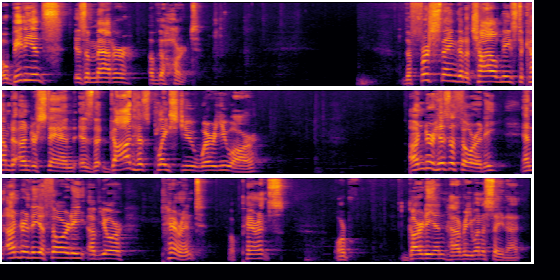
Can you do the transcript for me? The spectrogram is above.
Obedience is a matter of the heart. The first thing that a child needs to come to understand is that God has placed you where you are under His authority and under the authority of your parent or parents or guardian, however you want to say that,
